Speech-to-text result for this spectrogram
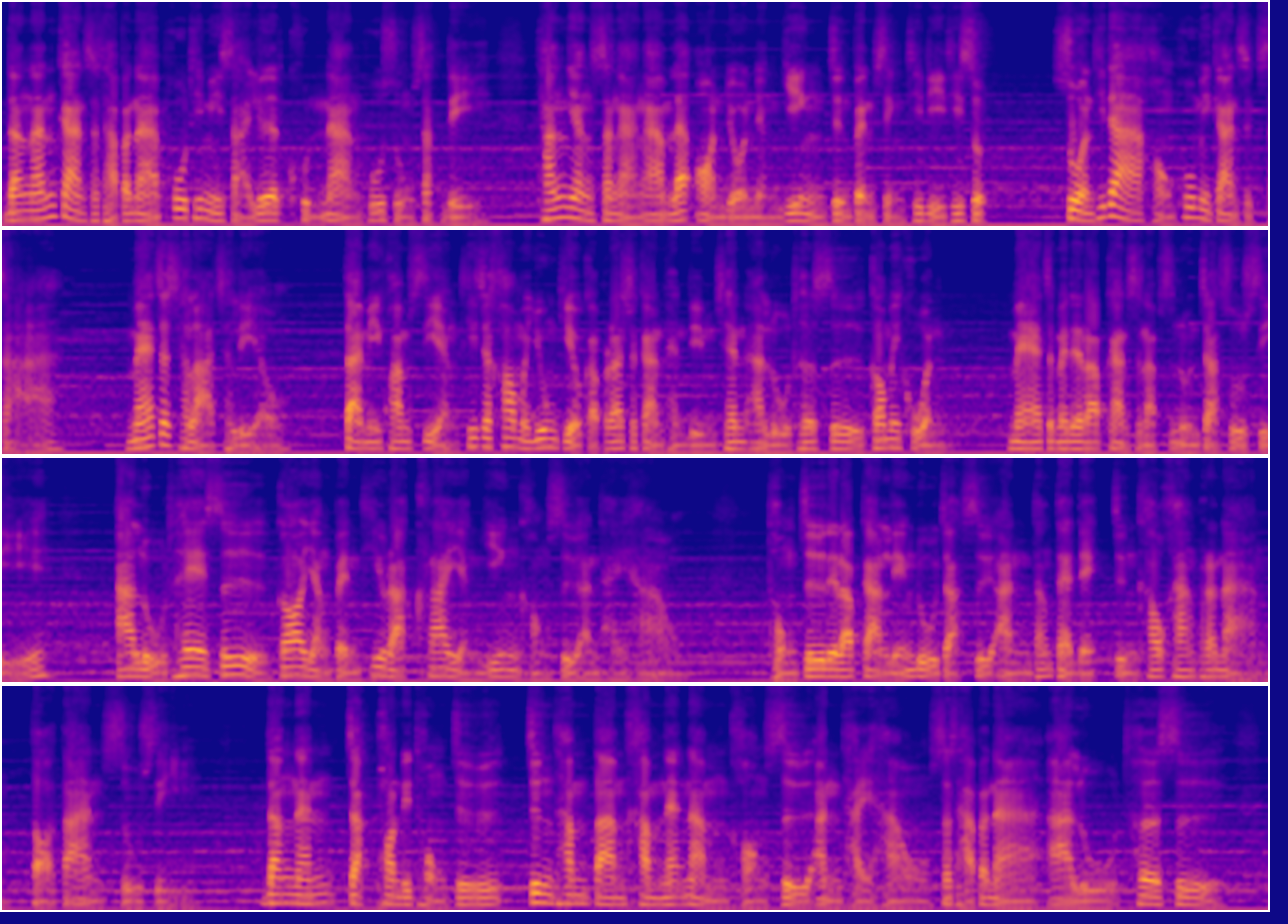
ดังนั้นการสถาปนาผู้ที่มีสายเลือดขุนนางผู้สูงศักดิ์ดี ทั้งยังสง่างามและอ่อนโยนอย่างยิ่งจึงเป็นสิ่งที่ดีที่สุด ส่วนธิดาของผู้มีการศึกษา แม้จะฉลาดเฉลียว แต่มีความเสี่ยงที่จะเข้ามายุ่งเกี่ยวกับราชการแผ่นดิน เช่นอาหลูเทอซื่อก็ไม่ควร แม้จะไม่ได้รับการสนับสนุนจากซูสีอาหลูเทซื่อก็ยังเป็นที่รักใคร่อย่างยิ่งของสื่ออันไทฮาวถงจื้อได้รับการเลี้ยงดูจากสื่ออันตั้งแต่เด็กจึงเข้าข้างพระนางต่อต้านซูสีดังนั้นจักรพรดิถงจื้อจึงทำตามคำแนะนำของสื่ออันไทเฮาสถาปนาอาลูเทอร์ซื่อ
